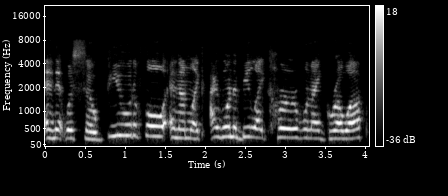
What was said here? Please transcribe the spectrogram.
and it was so beautiful and i'm like i want to be like her when i grow up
